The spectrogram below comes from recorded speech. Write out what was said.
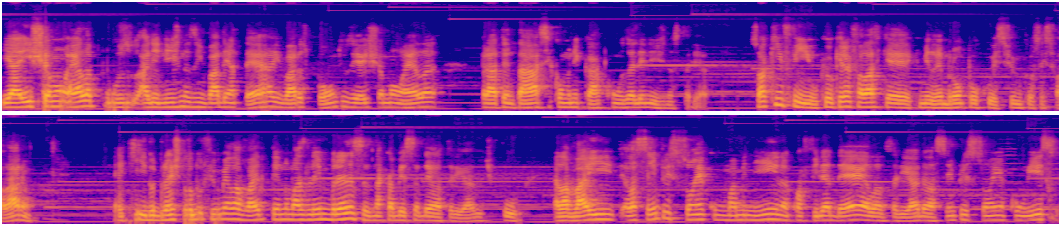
E aí chamam ela, os alienígenas invadem a Terra em vários pontos, e aí chamam ela pra tentar se comunicar com os alienígenas, tá ligado? Só que, enfim, o que eu queria falar, que, é, que me lembrou um pouco esse filme que vocês falaram, é que durante todo o filme ela vai tendo umas lembranças na cabeça dela, tá ligado? Tipo, ela vai. Ela sempre sonha com uma menina, com a filha dela, tá ligado? Ela sempre sonha com isso.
